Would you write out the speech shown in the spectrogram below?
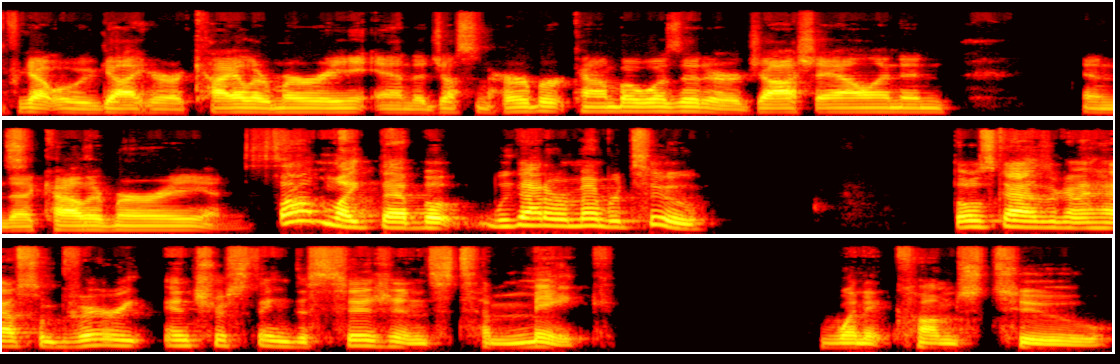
I forgot what we've got here: a Kyler Murray and a Justin Herbert combo, was it, or Josh Allen and and uh, Kyler Murray and something like that. But we got to remember too, those guys are going to have some very interesting decisions to make when it comes to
